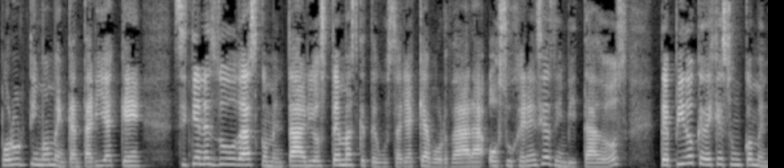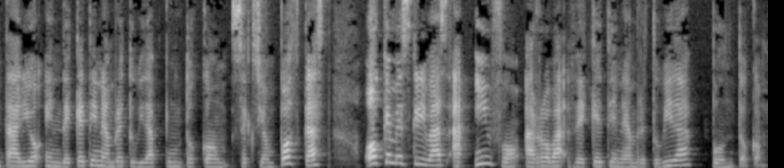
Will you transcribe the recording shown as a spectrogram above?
Por último, me encantaría que si tienes dudas, comentarios, temas que te gustaría que abordara o sugerencias de invitados, te pido que dejes un comentario en de qué tiene hambre tu vida.com sección podcast o que me escribas a info arroba de qué tiene hambre tu vida.com.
